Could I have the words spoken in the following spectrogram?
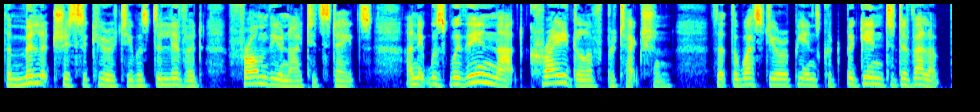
The military security was delivered from the United States, and it was within that cradle of protection that the West Europeans could begin to develop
